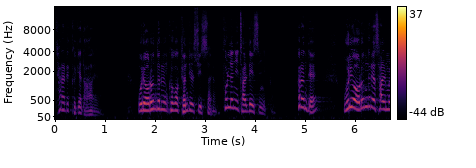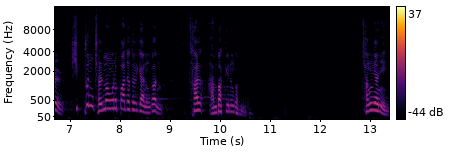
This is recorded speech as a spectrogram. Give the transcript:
차라리 그게 나아요. 우리 어른들은 그거 견딜 수 있어요. 훈련이 잘 돼 있으니까. 그런데 우리 어른들의 삶을 깊은 절망으로 빠져들게 하는 건 잘 안 바뀌는 겁니다. 작년이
